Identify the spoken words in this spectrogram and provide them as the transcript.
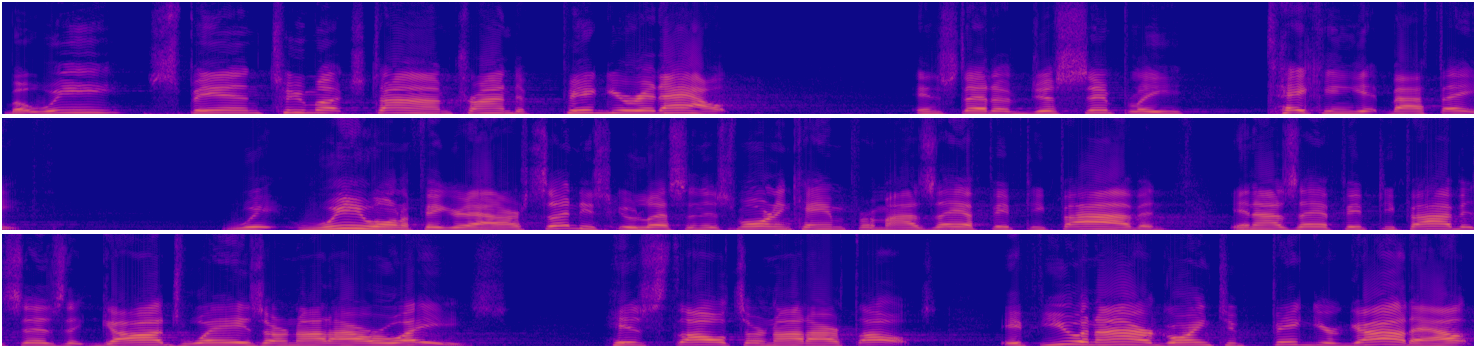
But we spend too much time trying to figure it out instead of just simply taking it by faith. We, we want to figure it out. Our Sunday school lesson this morning came from Isaiah 55, and in Isaiah 55 it says that God's ways are not our ways, His thoughts are not our thoughts. If you and I are going to figure God out,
